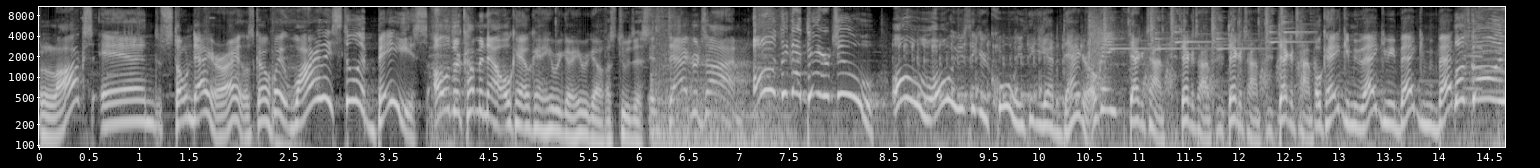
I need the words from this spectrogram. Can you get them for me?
blocks and stone dagger, all right? Let's go. Wait, why are they still at base? Oh, they're coming out. Okay, okay, here we go, here we go. Let's do this. It's dagger time. Oh, they got dagger too. Oh, oh, you think you're cool. You think you got a dagger. Okay, dagger time, dagger time, dagger time, dagger time. Okay, give me bed, give me bed, give me bed. Let's go, I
